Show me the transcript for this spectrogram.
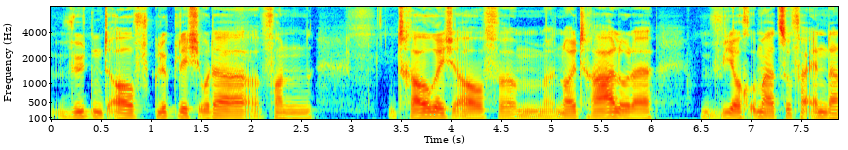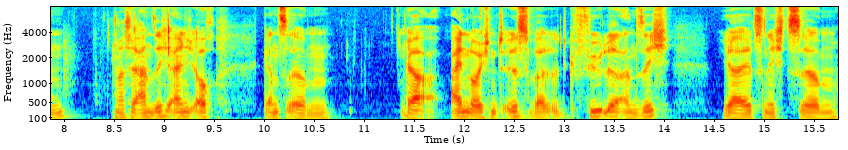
wütend auf glücklich oder von traurig auf ähm, neutral oder wie auch immer zu verändern. Was ja an sich eigentlich auch ganz ähm, ja, einleuchtend ist, weil Gefühle an sich ja jetzt nichts ähm,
